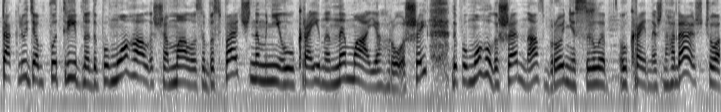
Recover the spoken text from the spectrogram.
Так людям потрібна допомога, лише малозабезпеченим. Ні, у України немає грошей. Допомогу лише на збройні сили України. ж нагадаю, що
